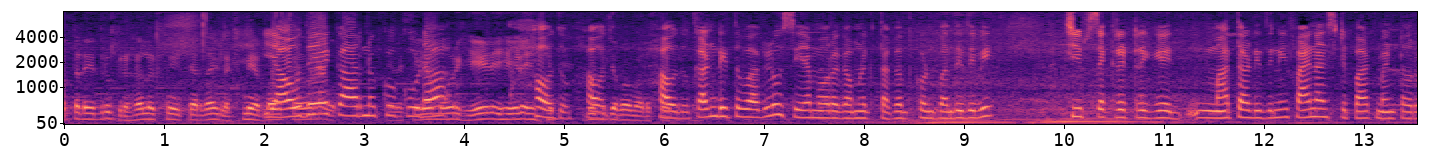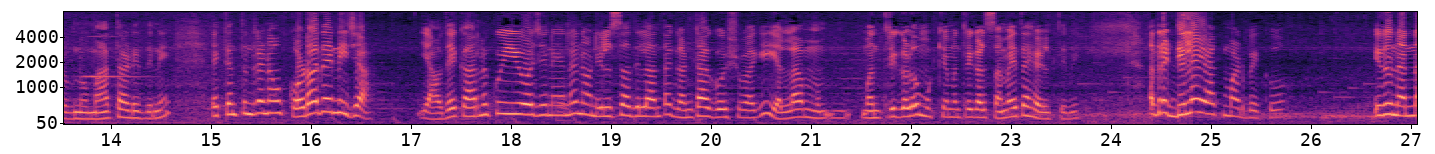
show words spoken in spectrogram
ಒತ್ತಡ ಇದ್ರು ಗೃಹಲಕ್ಷ್ಮಿ ವಿಚಾರದಾಗ ಲಕ್ಷ್ಮಿ ಹಬ್ಬ ಯಾವುದೇ ಕಾರಣಕ್ಕೂ ಕೂಡ ಅವ್ರಿಗೆ ಹೇಳಿ ಹೇಳಿ ಹೌದು ಹೌದು ಜಮಾ ಹೌದು. ಖಂಡಿತವಾಗ್ಲೂ ಸಿ ಎಂ ಅವರ ಗಮನಕ್ಕೆ ತೆಗೆದುಕೊಂಡು ಬಂದಿದ್ದೀವಿ. ಚೀಫ್ ಸೆಕ್ರೆಟ್ರಿಗೆ ಮಾತಾಡಿದ್ದೀನಿ. ಫೈನಾನ್ಸ್ ಡಿಪಾರ್ಟ್ಮೆಂಟ್ ಅವ್ರಿಗೂ ಮಾತಾಡಿದ್ದೀನಿ. ಯಾಕಂತಂದರೆ ನಾವು ಕೊಡೋದೇ ನಿಜ. ಯಾವುದೇ ಕಾರಣಕ್ಕೂ ಈ ಯೋಜನೆಯನ್ನು ನಾವು ನಿಲ್ಲಿಸೋದಿಲ್ಲ ಅಂತ ಘಂಟಾಘೋಷವಾಗಿ ಎಲ್ಲ ಮಂತ್ರಿಗಳು ಮುಖ್ಯಮಂತ್ರಿಗಳ ಸಮೇತ ಹೇಳ್ತೀವಿ. ಆದರೆ ಡಿಲೇ ಯಾಕೆ ಮಾಡಬೇಕು? ಇದು ನನ್ನ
